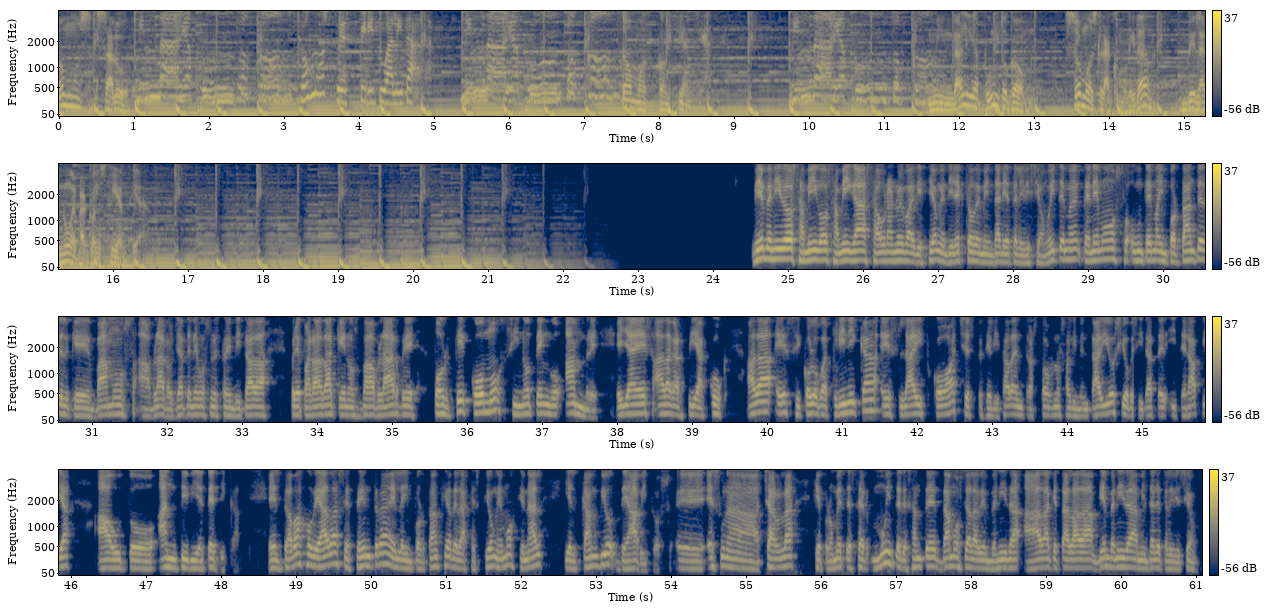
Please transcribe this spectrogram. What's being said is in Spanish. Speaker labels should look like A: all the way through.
A: Somos salud.
B: Somos espiritualidad.
C: Somos conciencia.
D: Mindalia.com
A: Mindalia.com. Somos la comunidad de la nueva conciencia.
C: Bienvenidos amigos, amigas, a una nueva edición en directo de Mindalia Televisión. Hoy tenemos un tema importante del que vamos a hablaros. Ya tenemos nuestra invitada preparada que nos va a hablar de por qué como si no tengo hambre. Ella es Ada García Cook. Ada es psicóloga clínica, es life coach especializada en trastornos alimentarios y obesidad y terapia auto antidietética. El trabajo de Ada se centra en la importancia de la gestión emocional y el cambio de hábitos. Eh, es una charla que promete ser muy interesante. Damos ya la bienvenida a Ada. ¿Qué tal, Ada? Bienvenida a Mindalia Televisión.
